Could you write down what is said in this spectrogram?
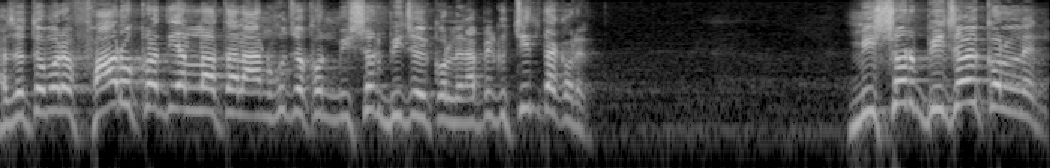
হাজরত তোমার ফারুক রাদি আল্লাহ তালা আনহু যখন মিশর বিজয় করলেন, আপনি একটু চিন্তা করেন। মিশর বিজয় করলেন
